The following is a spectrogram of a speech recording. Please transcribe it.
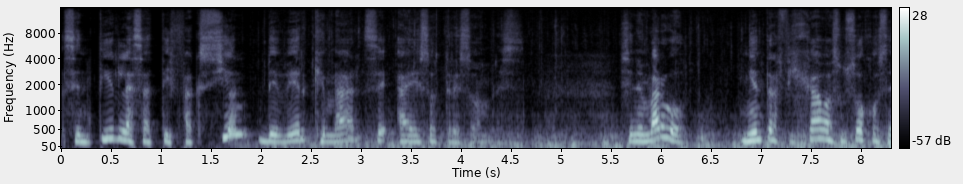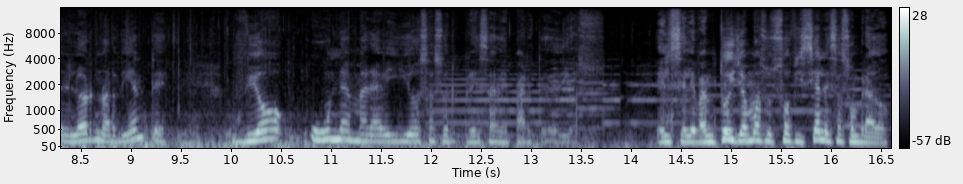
sentir la satisfacción de ver quemarse a esos tres hombres. Sin embargo, mientras fijaba sus ojos en el horno ardiente, vio una maravillosa sorpresa de parte de Dios. Él se levantó y llamó a sus oficiales asombrado.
